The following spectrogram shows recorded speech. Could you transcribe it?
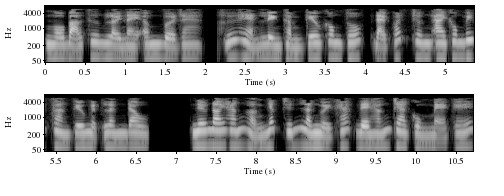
Ngộ bảo thương lời này âm vừa ra, hứa hẹn liền thầm kêu không tốt, đại quách trưng ai không biết phàn tiêu nghịch lên đâu. Nếu nói hắn hận nhất chính là người khác để hắn ra cùng mẹ kế,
